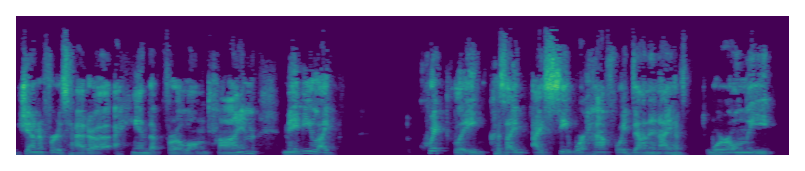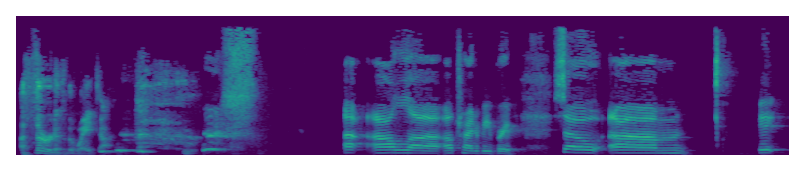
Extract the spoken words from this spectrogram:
jennifer has had a, a hand up for a long time. Maybe like quickly because I, I see we're halfway done and i have we're only a third of the way done. Uh, I'll uh, I'll try to be brief. So um, it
